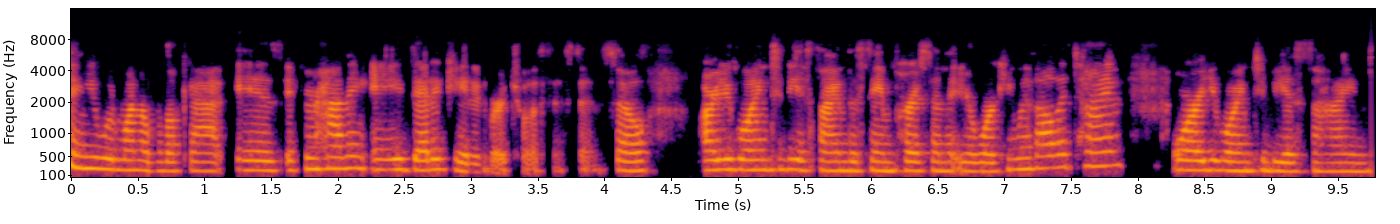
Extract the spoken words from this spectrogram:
thing you would want to look at is if you're having a dedicated virtual assistant. So, are you going to be assigned the same person that you're working with all the time, or are you going to be assigned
